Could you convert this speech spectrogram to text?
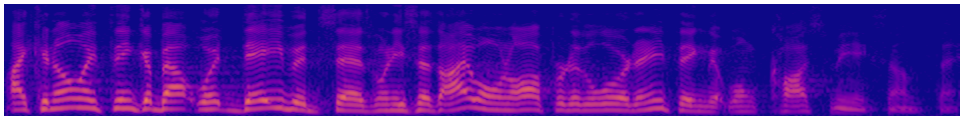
I can only think about what David says when he says, I won't offer to the Lord anything that won't cost me something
